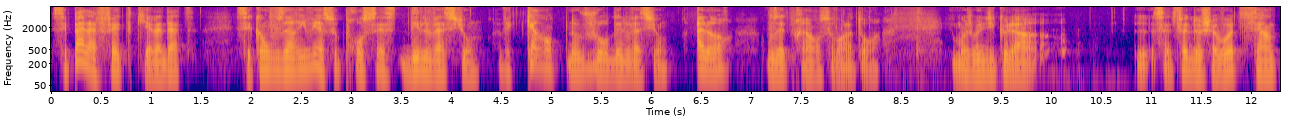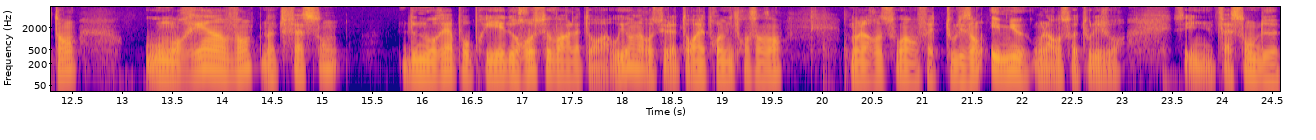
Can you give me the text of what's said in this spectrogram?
c'est pas la fête qui a la date, c'est quand vous arrivez à ce process d'élévation, avec 49 jours d'élévation, alors vous êtes prêts à recevoir la Torah. Moi, je me dis que là, cette fête de Shavuot, c'est un temps où on réinvente notre façon de nous réapproprier, de recevoir la Torah. Oui, on a reçu la Torah il y a 3300 ans, mais on la reçoit en fait tous les ans, et mieux, on la reçoit tous les jours. C'est une façon de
